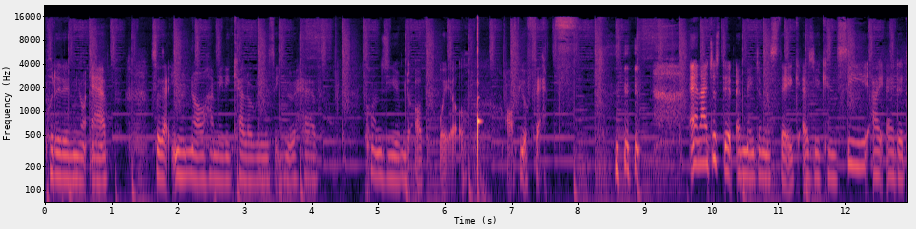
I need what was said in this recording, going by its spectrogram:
put it in your app so that you know how many calories that you have consumed of oil of your fats. And I just did a major mistake. As you can see I added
